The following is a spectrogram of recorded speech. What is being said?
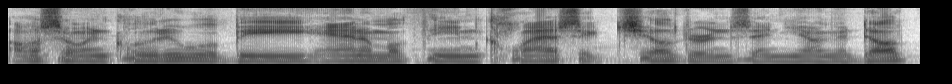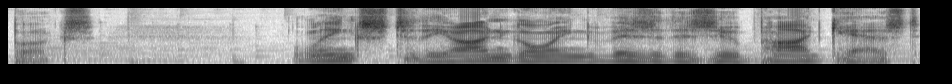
Also included will be animal themed classic children's and young adult books. Links to the ongoing Visit the Zoo podcast,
